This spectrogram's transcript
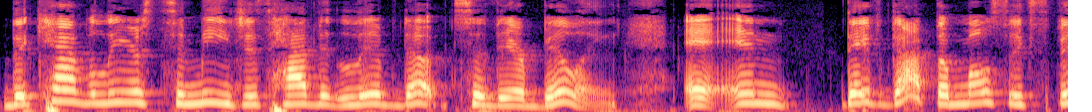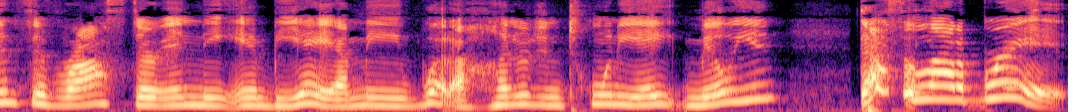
the Cavaliers to me just haven't lived up to their billing. And, and they've got the most expensive roster in the NBA. I mean, what, 128 million? That's a lot of bread.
